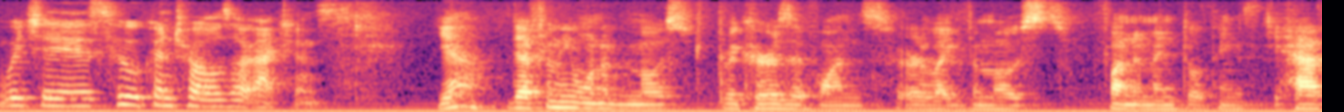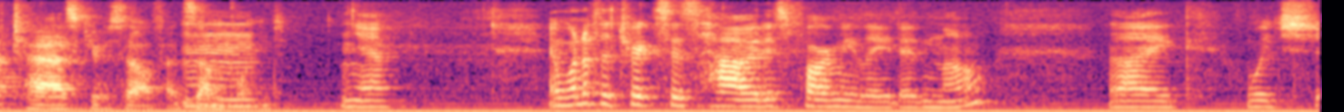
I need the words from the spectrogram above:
which is who controls our actions. Yeah, definitely one of the most recursive ones, or like the most fundamental things that you have to ask yourself at some Mhm. point. Yeah. And one of the tricks is how it is formulated, no? Like, which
